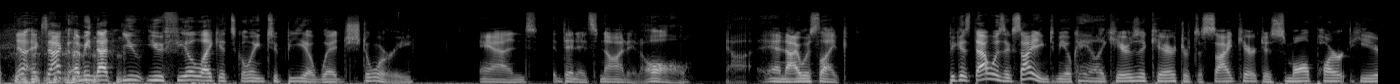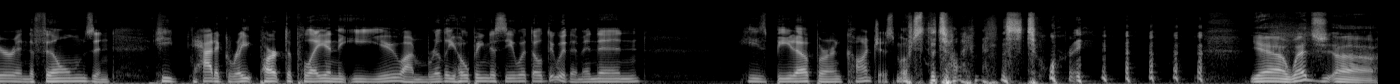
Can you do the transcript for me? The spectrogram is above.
yeah, exactly. I mean that you you feel like it's going to be a wedge story, and then it's not at all. Uh, and I was like, because that was exciting to me. Okay, like here's a character, it's a side character, a small part here in the films, and he had a great part to play in the EU. I'm really hoping to see what they'll do with him, and then he's beat up or unconscious most of the time in the story. Yeah, Wedge. Uh,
